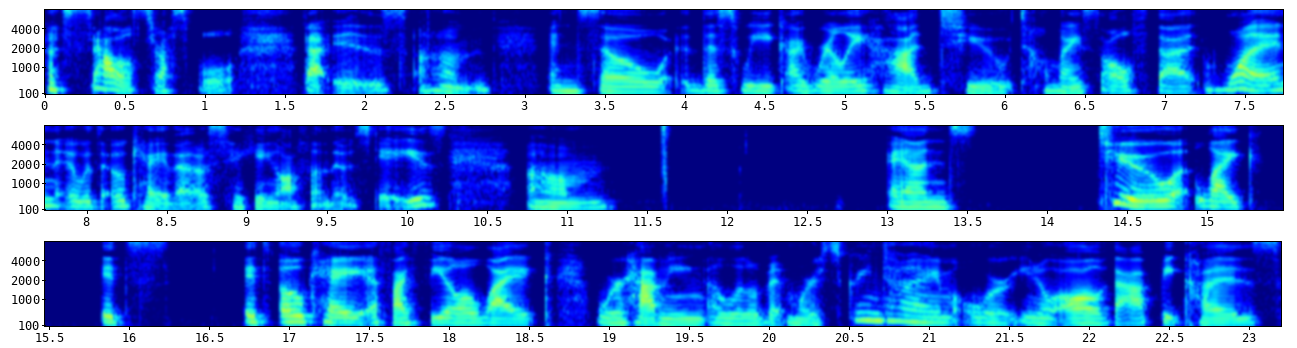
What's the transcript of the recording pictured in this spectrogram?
just how stressful that is um and so this week I really had to tell myself that one, it was okay that I was taking off on those days. Um and two, like it's it's okay if I feel like we're having a little bit more screen time or, you know, all of that because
